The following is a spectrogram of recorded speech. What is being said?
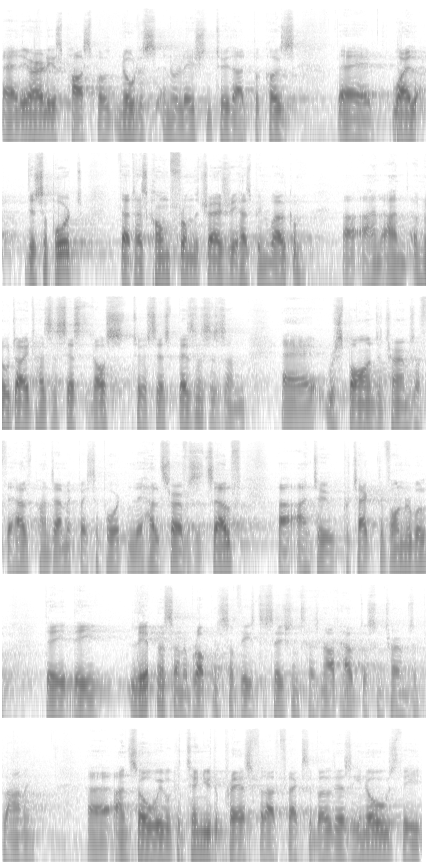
uh, the earliest possible notice in relation to that, because uh, while the support that has come from the Treasury has been welcome, uh, and, and no doubt has assisted us to assist businesses and uh, respond in terms of the health pandemic by supporting the health service itself uh, and to protect the vulnerable. The, the lateness and abruptness of these decisions has not helped us in terms of planning. Uh, and so we will continue to press for that flexibility. As he knows, the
